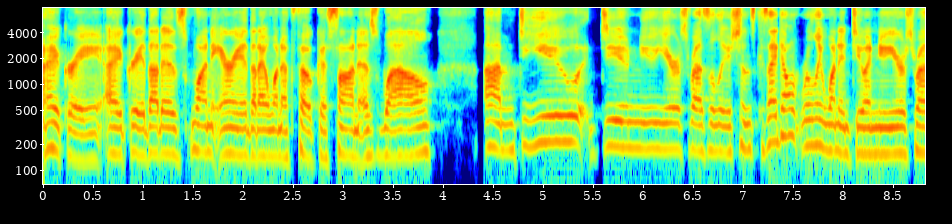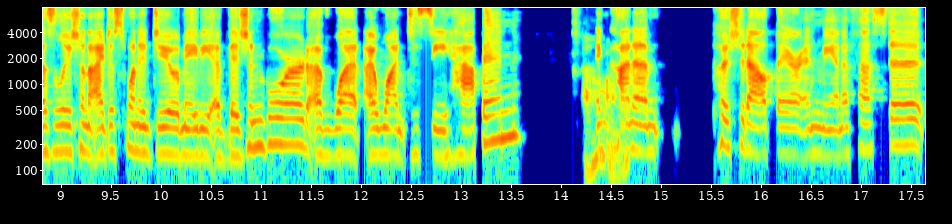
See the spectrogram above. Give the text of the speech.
I agree. I agree. That is one area that I want to focus on as well. Um, do you do New Year's resolutions? Because I don't really want to do a New Year's resolution. I just want to do maybe a vision board of what I want to see happen and Oh, kind of push it out there and manifest it.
